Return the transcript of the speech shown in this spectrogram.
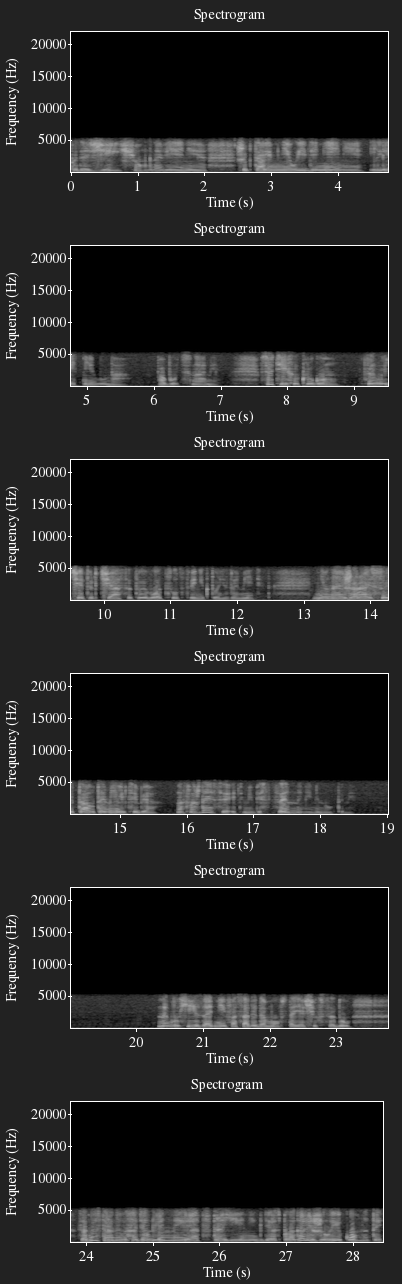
«Подожди еще мгновение!» — шептали мне уединение и летняя луна. «Побудь с нами. Все тихо кругом. Целую четверть часа твоего отсутствия никто не заметит. Дневная жара и суета утомили тебя. Наслаждайся этими бесценными минутами. На глухие задние фасады домов, стоящих в саду, с одной стороны выходил длинный ряд строений, где располагались жилые комнаты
